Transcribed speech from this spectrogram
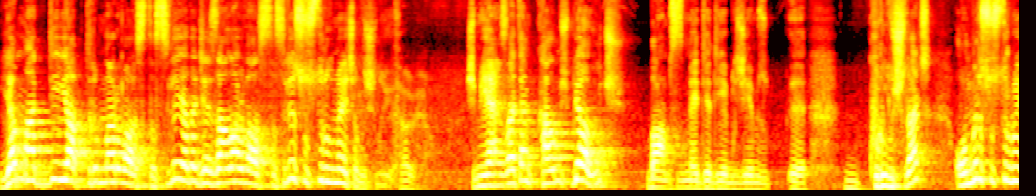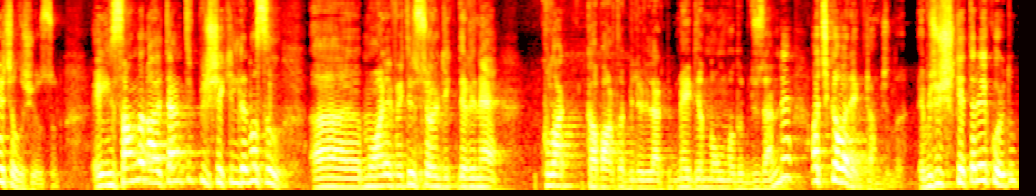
ya maddi yaptırımlar vasıtasıyla ya da cezalar vasıtasıyla susturulmaya çalışılıyor. Tabii. Şimdi yani zaten kalmış bir avuç bağımsız medya diyebileceğimiz e, kuruluşlar. Onları susturmaya çalışıyorsun. E insanlar alternatif bir şekilde nasıl e, muhalefetin söylediklerine kulak kabartabilirler medyanın olmadığı bir düzende? Açık hava reklamcılığı. E bütün şirketlere el koydun.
